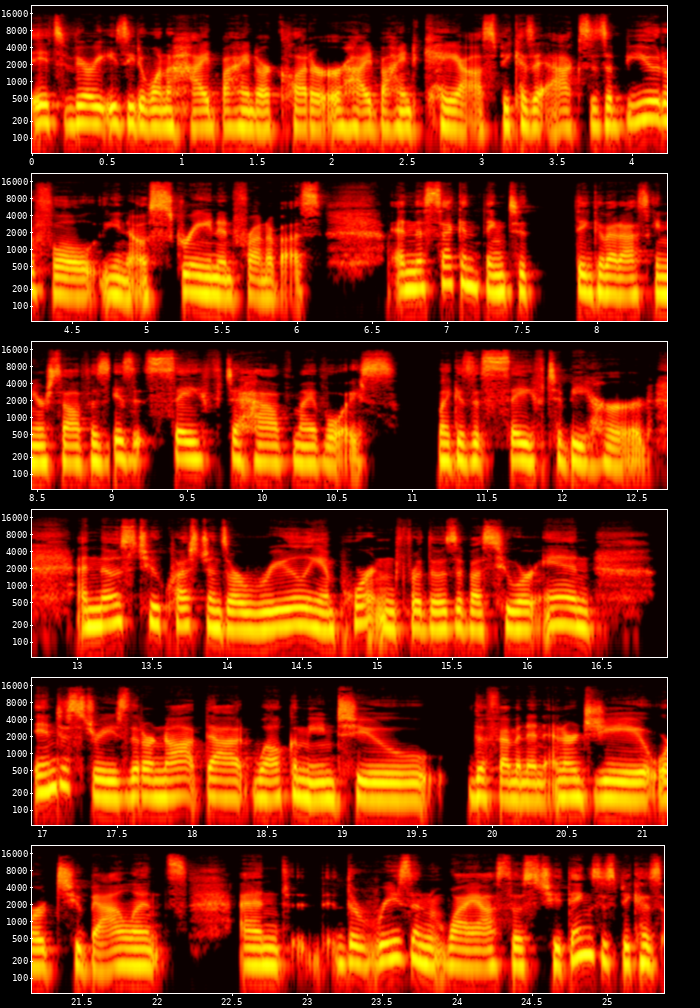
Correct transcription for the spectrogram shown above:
it's very easy to want to hide behind our clutter or hide behind chaos because it acts as a beautiful, you know, screen in front of us. And the second thing to think about asking yourself is, is it safe to have my voice? Like, is it safe to be heard? And those two questions are really important for those of us who are in industries that are not that welcoming to the feminine energy or to balance. And the reason why I ask those two things is because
